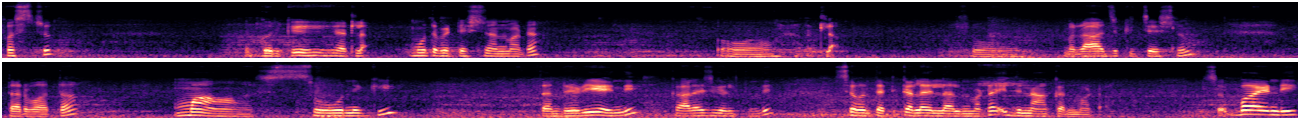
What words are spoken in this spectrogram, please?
ఫస్ట్ ముగ్గురికి అట్లా మూత పెట్టేసిన అనమాట సో అట్లా. సో రాజుకి ఇచ్చేసినాం తర్వాత మా సోనికి తను రెడీ అయింది కాలేజీకి వెళ్తుంది. సెవెన్ థర్టీకి అలా వెళ్ళాలన్నమాట. ఇది నాకన్నమాట. సో బాయ్ అండి.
